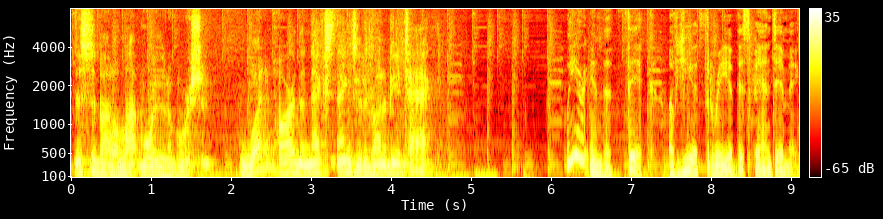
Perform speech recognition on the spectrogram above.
This is about a lot more than abortion. What are the next things that are going to be attacked? We are in the thick of year three of this pandemic.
